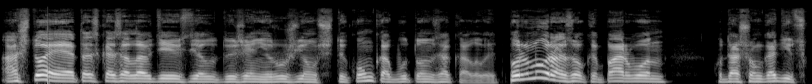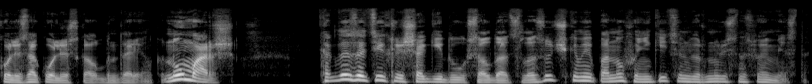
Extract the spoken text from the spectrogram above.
«А что это?» — сказал Авдеев, сделав движение ружьем с штыком, как будто он закалывает. «Пырну разок и пар вон». «Куда ж он годится, коли заколешь?» — сказал Бондаренко. «Ну, марш!» Когда затихли шаги двух солдат с лазутчиками, Панов и Никитин вернулись на свое место.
